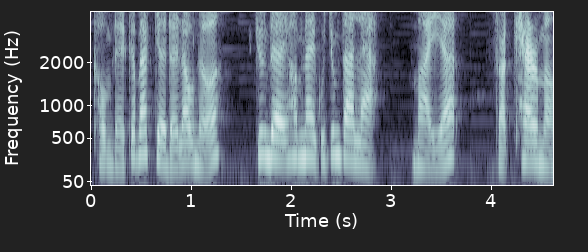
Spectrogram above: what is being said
Không để các bác chờ đợi lâu nữa, chuyên đề hôm nay của chúng ta là Maya và Caramel.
